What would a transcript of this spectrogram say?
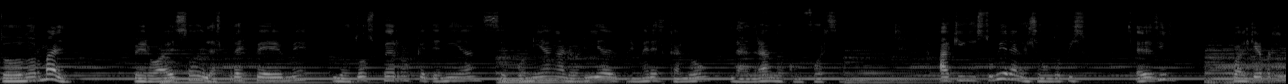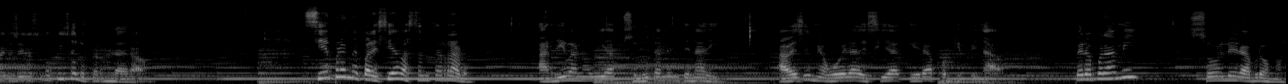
Todo normal. Pero a eso de las 3 pm, los dos perros que tenían se ponían a la orilla del primer escalón ladrando con fuerza. A quien estuviera en el segundo piso. Es decir, cualquier persona que estuviera en el segundo piso, los perros ladraban. Siempre me parecía bastante raro. Arriba no había absolutamente nadie. A veces mi abuela decía que era porque penaba. Pero para mí solo era broma.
